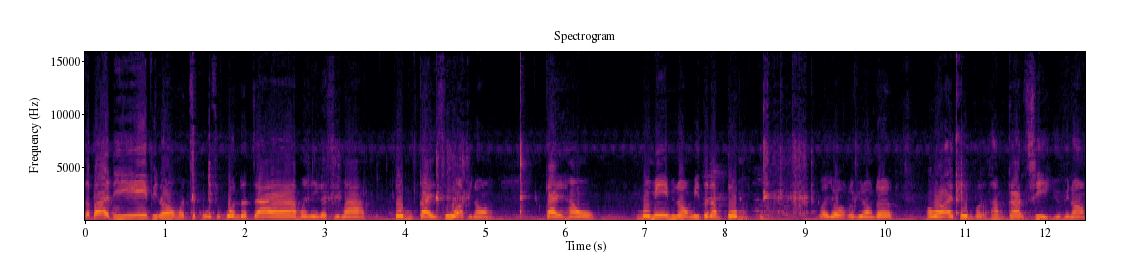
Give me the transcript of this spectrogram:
สบายดีพี่น้องมัดสกูทุกคนเด้อจ้ามื้อนี้ก็สิมาต้มไก่สั่วพี่น้อง ไก่เฮาบ่มีพี่น้องมีแต่น้ำต้มว่าหยอกเลยพี่น้องเด้อเพราะว่าไอ้ตุ่นเพิ่นทำการฉีกอยู่พี่น้อง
